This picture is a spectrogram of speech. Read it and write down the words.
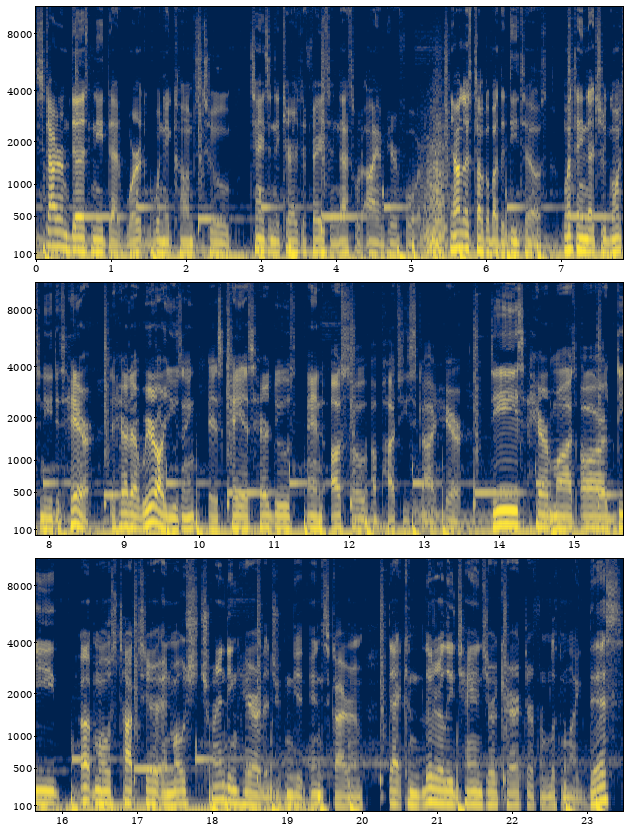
Skyrim does need that work when it comes to changing the character face and that's what I am here for. Now let's talk about the details. One thing that you're going to need is hair. The hair that we are using is KS Hairdos and also Apachii Sky Hair. These hair mods are the utmost top tier and most trending hair that you can get in Skyrim that can literally change your character from looking like this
